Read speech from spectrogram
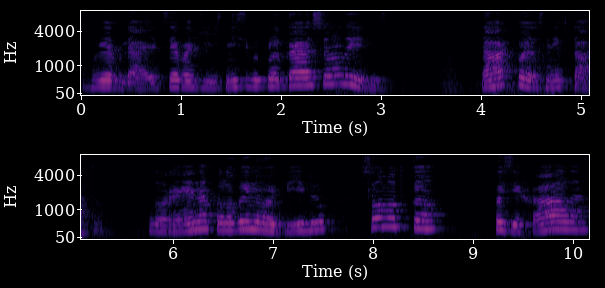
Виявляється, вагітність викликає сонливість. Так пояснив тато. Лорена половину обіду солодко позіхала,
